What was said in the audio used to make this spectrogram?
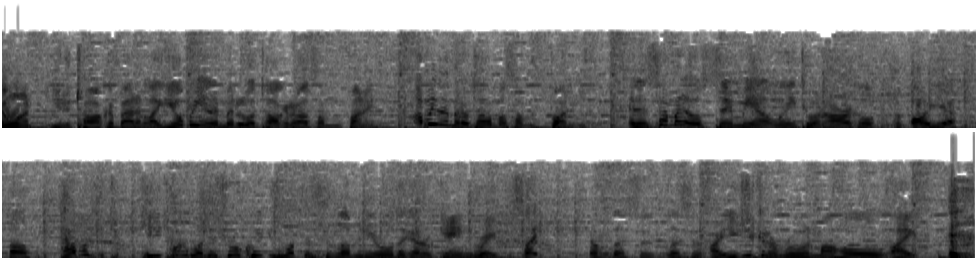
and want you to talk about it. Like you'll be in the middle of talking about something funny. I'll be in the middle of talking about something funny, and then somebody will send me a link to an article. Oh yeah, uh, how about you, can you talk about this real quick? It's about this 11 year old that got her gang raped. It's like, no, listen, listen. Are you just gonna ruin my whole like?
